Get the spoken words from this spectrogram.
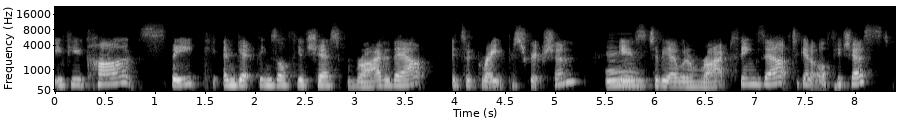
If you can't speak and get things off your chest, write it out. It's a great prescription. Mm. Is to be able to write things out to get it off your chest,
